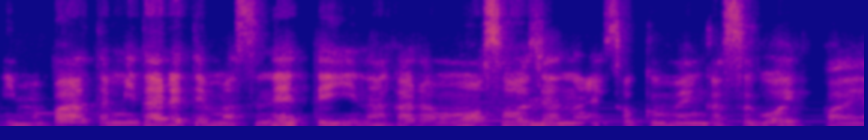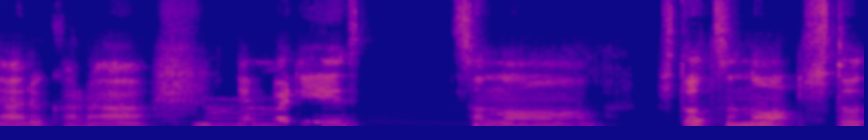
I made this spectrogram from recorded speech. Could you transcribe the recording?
今バータ乱れてますねって言いながらもそうじゃない側面がすごいいっぱいあるから、うん、やっぱりその一つの人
